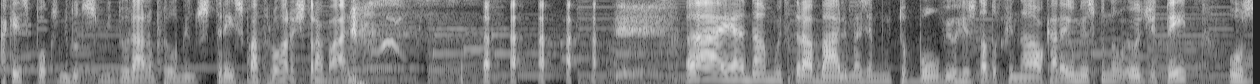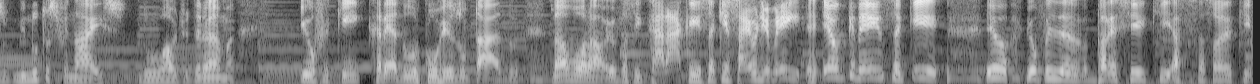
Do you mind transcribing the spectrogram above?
aqueles poucos minutos me duraram pelo menos 3, 4 horas de trabalho. Ai, é, dá muito trabalho, mas é muito bom ver o resultado final, cara. Eu mesmo, quando eu editei os minutos finais do audiodrama, eu fiquei incrédulo com o resultado. Na moral, eu falei assim: caraca, isso aqui saiu de mim! Eu criei isso aqui! Eu, eu fiz. Parecia que a sensação era que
